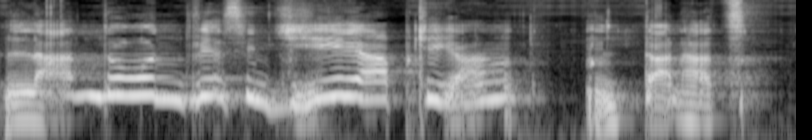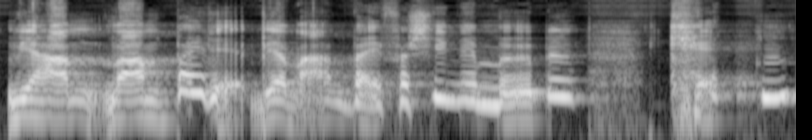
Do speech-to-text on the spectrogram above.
Land und wir sind jede abgegangen. Und dann hat's wir haben, waren bei wir waren bei verschiedenen Möbelketten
